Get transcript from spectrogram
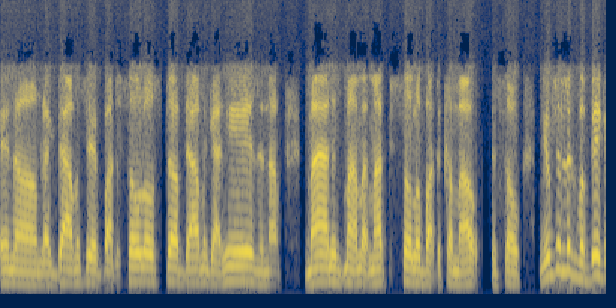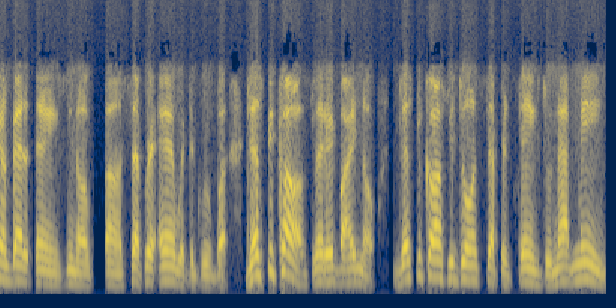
And um, like Dalvin said about the solo stuff, Dalvin got his, and I'm Mine is my, my, my solo about to come out, and so you're just looking for bigger and better things, you know, uh, separate and with the group. But just because, let everybody know, just because we're doing separate things, do not mean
